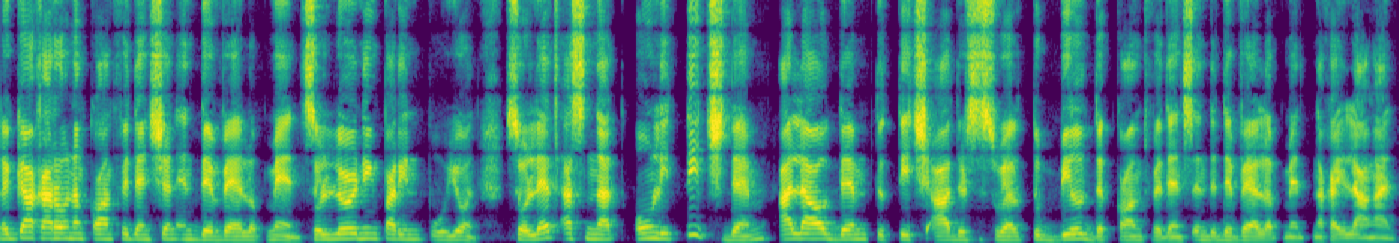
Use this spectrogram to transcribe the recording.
nagkakaroon ng confidence and develop development. So learning pa rin po yun. So let us not only teach them, allow them to teach others as well to build the confidence and the development na kailangan.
